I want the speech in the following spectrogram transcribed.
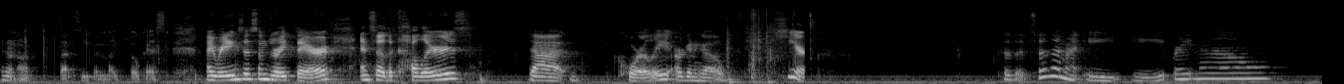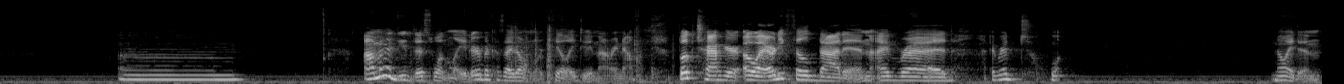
I don't know if that's even like focused. My rating system's right there. And so the colors that correlate are gonna go here because it says I'm at 88 right now. Um, I'm gonna do this one later because I don't feel like doing that right now. Book tracker. Oh, I already filled that in. I've read, I read, no, I didn't.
